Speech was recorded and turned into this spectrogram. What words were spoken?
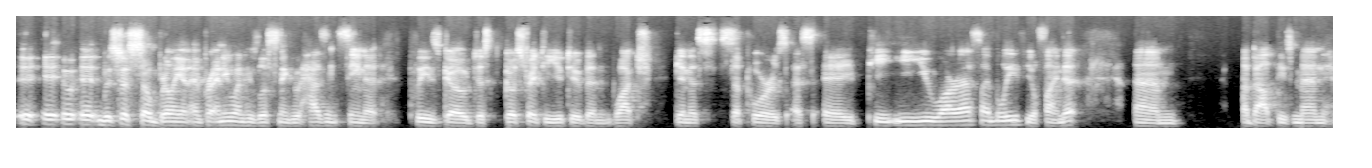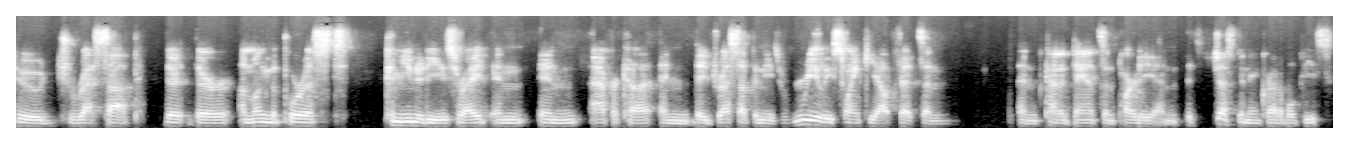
it, it, it was just so brilliant. And for anyone who's listening who hasn't seen it please go just go straight to youtube and watch guinness sapeurs s-a-p-e-u-r-s i believe. You'll find it um, about these men who dress up. They're, they're among the poorest communities right in in africa and they dress up in these really swanky outfits and and kind of dance and party and it's just an incredible piece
